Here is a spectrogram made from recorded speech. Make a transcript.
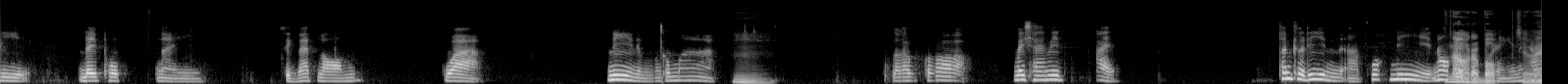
ที่ได้พบ ในสิ่งแวดล้อมว่านี่เนี่ยมันก็มาก อืม แล้วก็ไม่ใช่ไม่ได้ ท่านเคยได้ยิน อ่า พวกหนี้นอกระบบอะไรอย่างเงี้ยนะคะ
